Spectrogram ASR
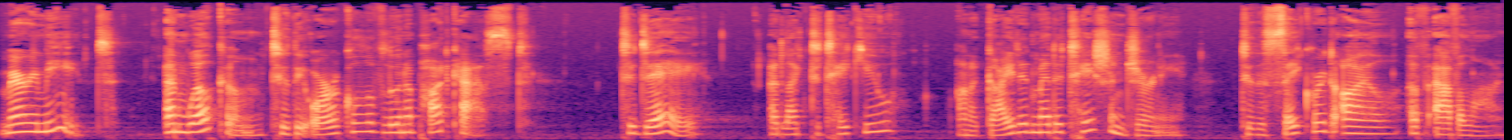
Merry meet and welcome to the Oracle of Luna podcast. Today, I'd like to take you on a guided meditation journey to the sacred Isle of Avalon.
